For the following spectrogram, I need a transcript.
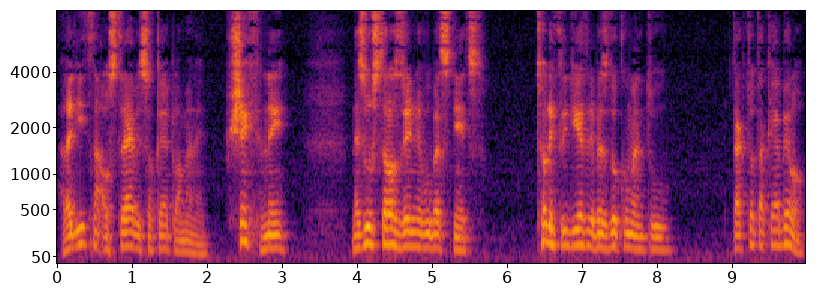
hledíc na ostré vysoké plameny. Všechny. Nezůstalo zřejmě vůbec nic. Tolik lidí je tedy bez dokumentů. Tak to také bylo.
